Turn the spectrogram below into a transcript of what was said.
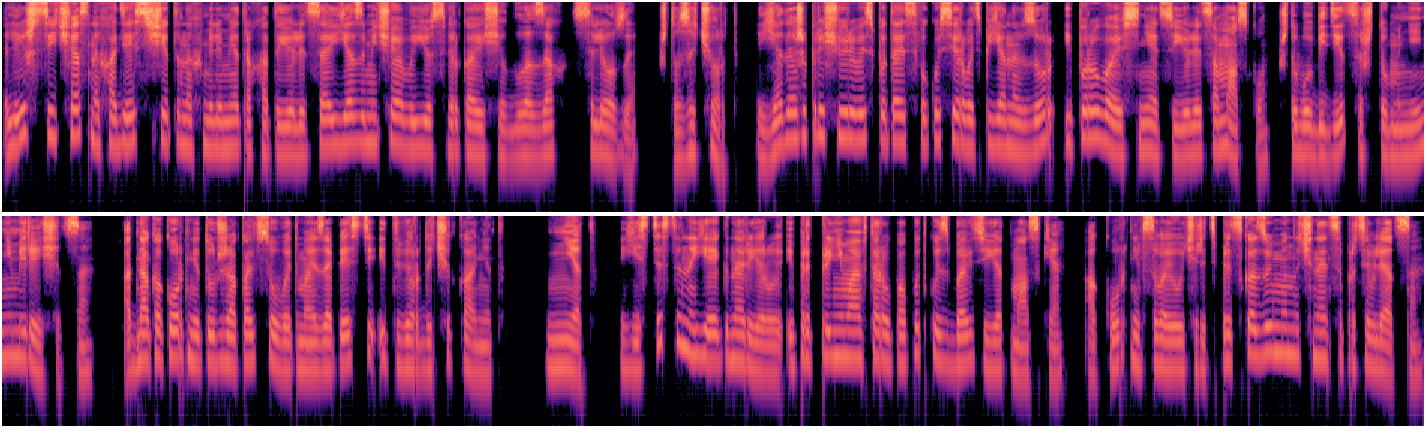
Лишь сейчас, находясь в считанных миллиметрах от ее лица, я замечаю в ее сверкающих глазах слезы. Что за черт? Я даже прищуриваясь, пытаясь сфокусировать пьяный взор и порываюсь снять с ее лица маску, чтобы убедиться, что мне не мерещится. Однако Кортни тут же окольцовывает мои запястья и твердо чеканит. «Нет». Естественно, я игнорирую и предпринимаю вторую попытку избавить ее от маски. А Кортни, в свою очередь, предсказуемо начинает сопротивляться.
